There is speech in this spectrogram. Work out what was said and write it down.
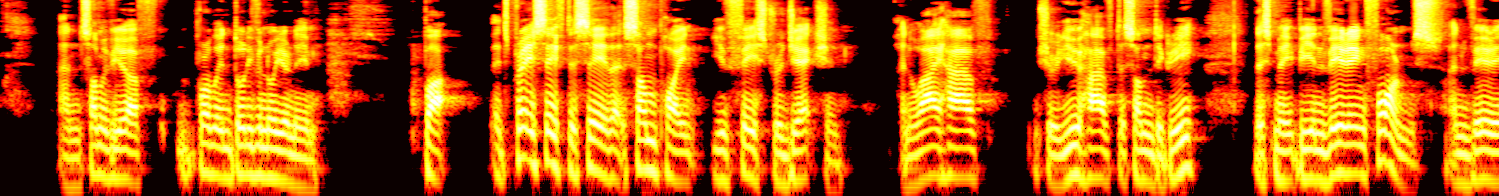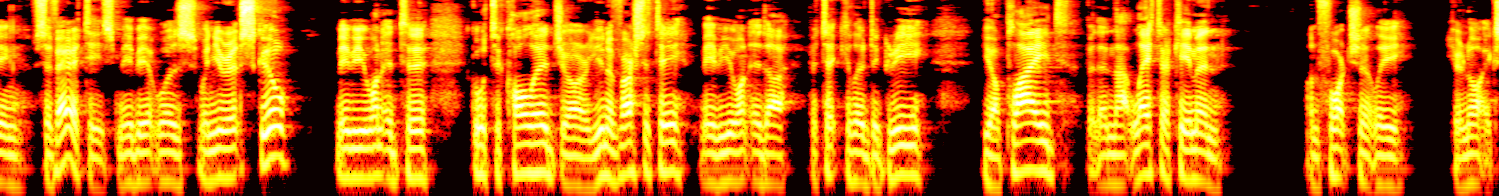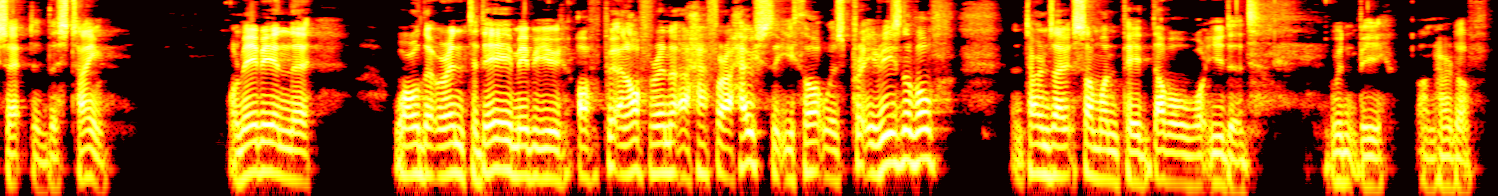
And some of you have probably don't even know your name. But it's pretty safe to say that at some point you've faced rejection. I know I have. I'm sure you have to some degree. This might be in varying forms and varying severities. Maybe it was when you were at school. Maybe you wanted to go to college or university. Maybe you wanted a particular degree. You applied, but then that letter came in. Unfortunately, you're not accepted this time. Or maybe in the world that we're in today, maybe you put an offer in for a house that you thought was pretty reasonable, and turns out someone paid double what you did. Wouldn't be unheard of.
